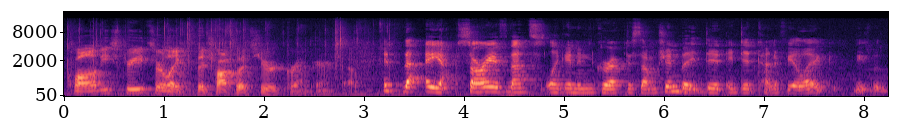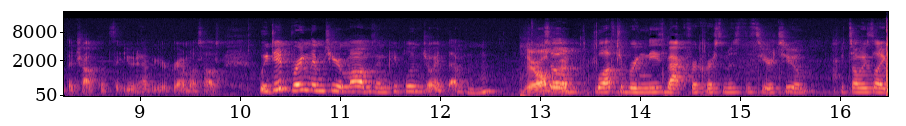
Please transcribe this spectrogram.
quality streets are like the chocolates your grandparents have. It's that yeah. Sorry if that's like an incorrect assumption, but it did it did kind of feel like these were the chocolates that you would have at your grandma's house. We did bring them to your mom's, and people enjoyed them. Mm-hmm. They're all so good. we'll have to bring these back for Christmas this year too. It's always like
